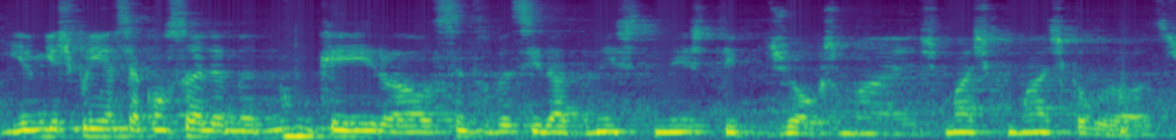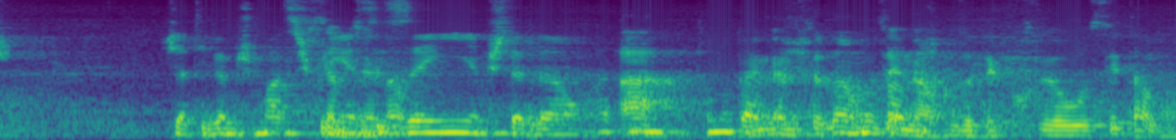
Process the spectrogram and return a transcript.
e a minha experiência aconselha-me a nunca ir ao centro da cidade neste, neste tipo de jogos mais, mais, mais calorosos. Já tivemos más experiências Amsterdão. em Amsterdão. Ah, tu- Ah, tu não bem, estavas? Amsterdão, mas Não é não, mas até correu aceitável.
